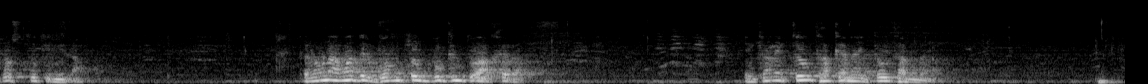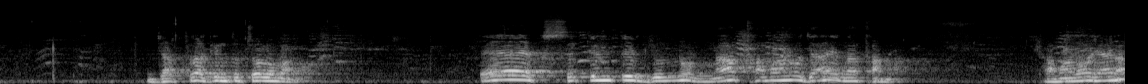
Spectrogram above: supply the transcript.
প্রস্তুতি নিলাম। কেননা আমাদের গন্তব্য কিন্তু আখেরা। এখানে কেউ থাকে নাই, কেউ থাকবে না। যাত্রা কিন্তু চলমান। এক সেকেন্ডের জন্য না থামানো যায়, না থামে। থামানো যায় না,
